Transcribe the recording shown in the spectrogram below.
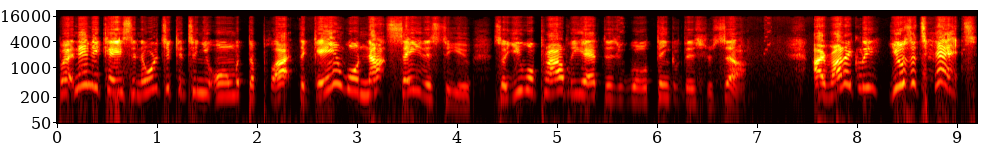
But in any case, in order to continue on with the plot, the game will not say this to you, so you will probably have to will think of this yourself. Ironically, use a tent!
